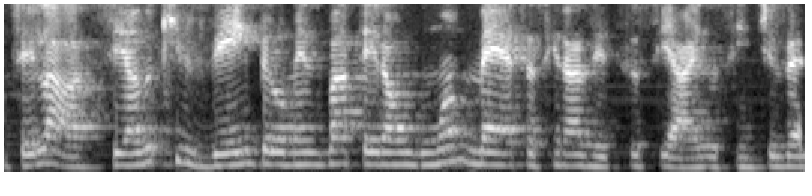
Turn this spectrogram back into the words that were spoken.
sei lá, se ano que vem pelo menos bater alguma meta assim nas redes sociais, assim, tiver.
